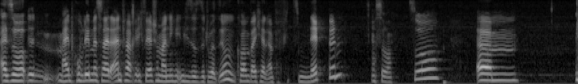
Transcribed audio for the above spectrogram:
also. Äh, mein Problem ist halt einfach, ich wäre schon mal nicht in diese Situation gekommen, weil ich halt einfach viel zu nett bin. Ach so. So. Ähm.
